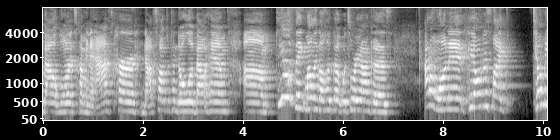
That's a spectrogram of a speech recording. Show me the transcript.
about Lawrence coming to ask her not to talk to Condola about him? Um, do y'all think Molly gonna hook up with Taurean? Cause I don't want it. Y'all just like, tell me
